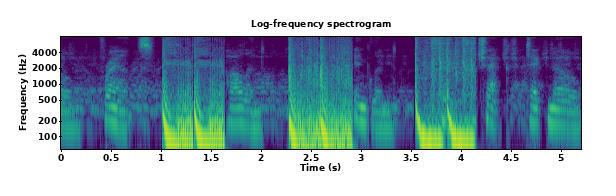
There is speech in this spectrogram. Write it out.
Techno, France, Holland, England, Czech Techno.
